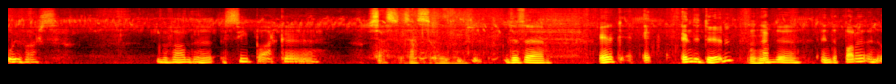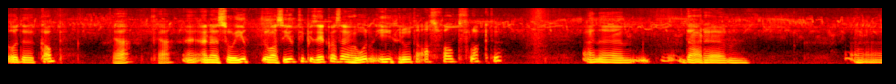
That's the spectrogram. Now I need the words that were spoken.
Oeivaars. Het befaamde Sea Park. eh. Zes, zes. Oei. Dus eh, eigenlijk in de duinen Mhm. heb je in de pannen een oude kamp. Ja, ja. En dat, is zo heel, dat was heel typisch. Eigenlijk was dat gewoon één grote asfaltvlakte. En ehm, daar... ehm, eh,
